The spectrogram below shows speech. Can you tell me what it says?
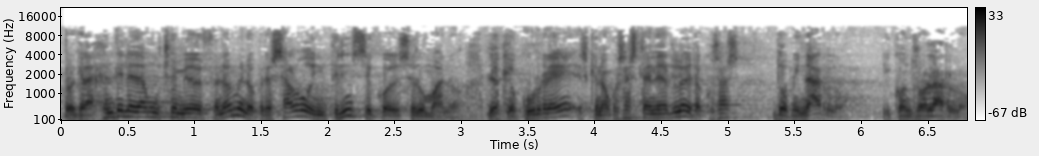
Porque a la gente le da mucho miedo el fenómeno, pero es algo intrínseco del ser humano. Lo que ocurre es que una cosa es tenerlo y otra cosa es dominarlo y controlarlo.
